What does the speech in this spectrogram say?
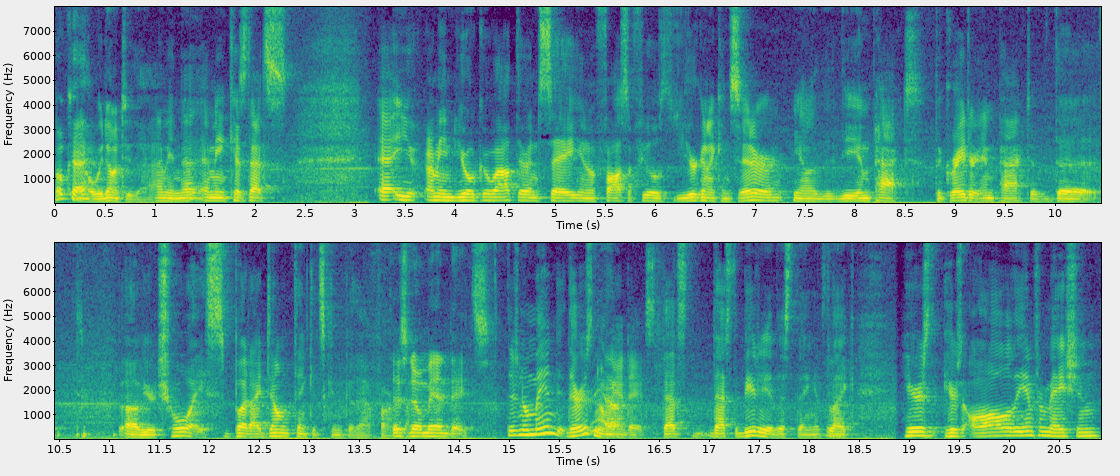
Okay. No, we don't do that. I mean, that, I mean, because that's, uh, you, I mean, you'll go out there and say, you know, fossil fuels. You're going to consider, you know, the, the impact, the greater impact of the of your choice. But I don't think it's going to go that far. There's no mandates. There's no mandate. There is no Yeah. mandates. That's that's the beauty of this thing. It's like here's here's all the information.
